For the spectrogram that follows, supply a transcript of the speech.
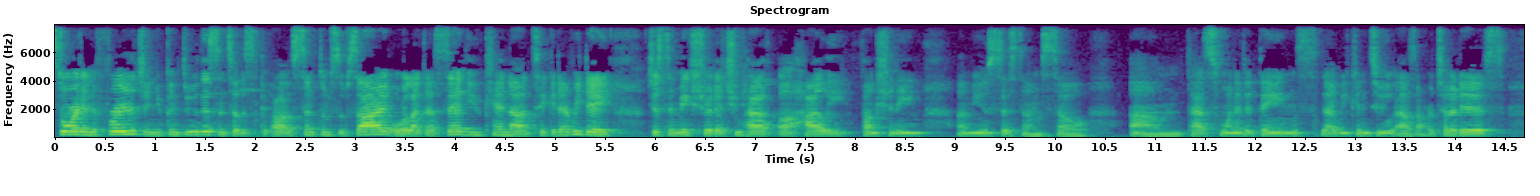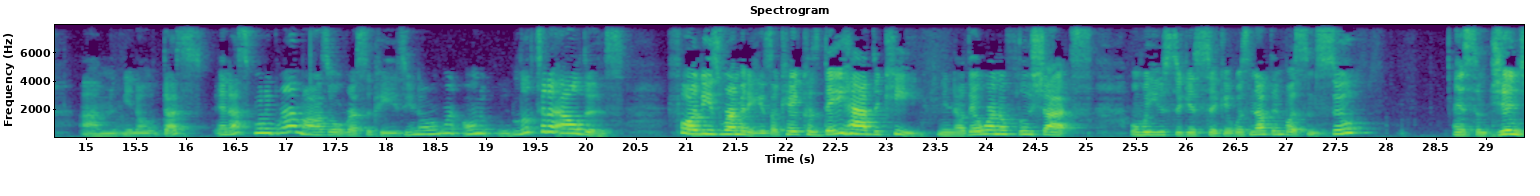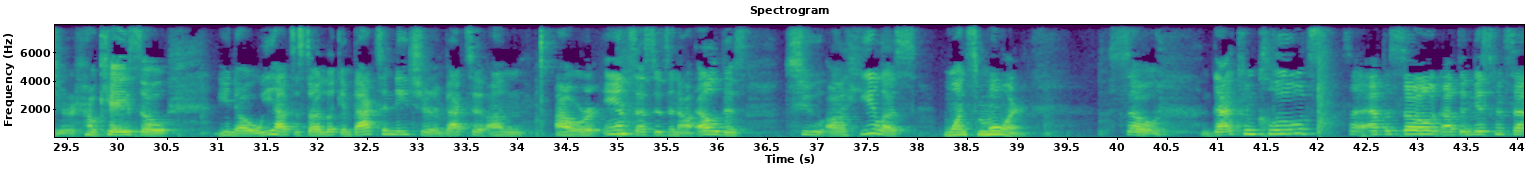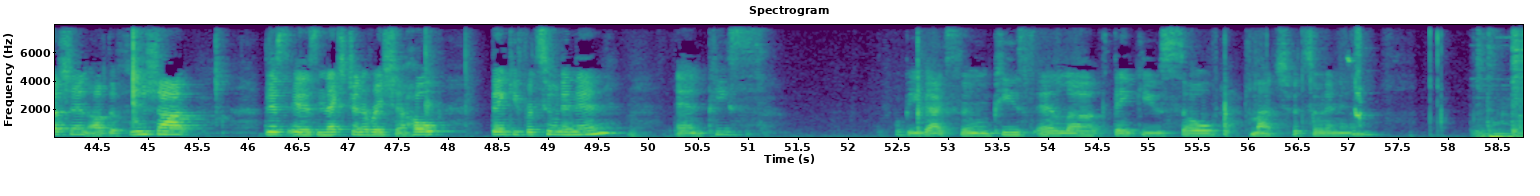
Store it in the fridge, and you can do this until the uh, symptoms subside. Or, like I said, you can uh, take it every day just to make sure that you have a highly functioning immune system. So, um, that's one of the things that we can do as alternatives. Um, you know, that's and that's one of grandma's old recipes. You know, we're on, look to the elders for these remedies, okay? Because they have the key. You know, there were no flu shots when we used to get sick. It was nothing but some soup and some ginger, okay? So, you know, we have to start looking back to nature and back to um our ancestors and our elders to uh, heal us once more. So that concludes the episode of the misconception of the flu shot. This is Next Generation Hope. Thank you for tuning in and peace. We'll be back soon. Peace and love. Thank you so much for tuning in.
